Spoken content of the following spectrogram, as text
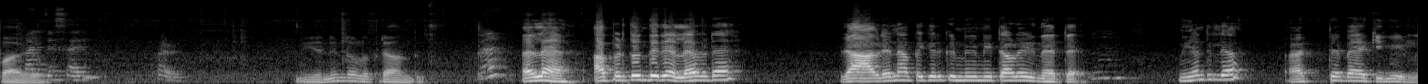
പഴം നീ തന്നെ ഉണ്ടാവുള്ളു പ്രാന്ത്. അല്ലേ? അപ്പഴത്തും അല്ലേ അവിടെ? രാവിലെ തന്നെ അപ്പയ്ക്ക് ഒരു കിണ്ണ് കിണ്ണിട്ട് അവളെ എഴുന്നേറ്റെ. നീ കണ്ടില്ല? ഒറ്റ ബാക്കി വീട്ടിൽ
